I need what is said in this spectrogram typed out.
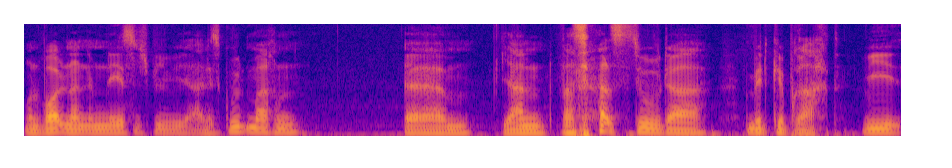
und wollten dann im nächsten Spiel wieder alles gut machen. Ähm, Jan, was hast du da mitgebracht? Wie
